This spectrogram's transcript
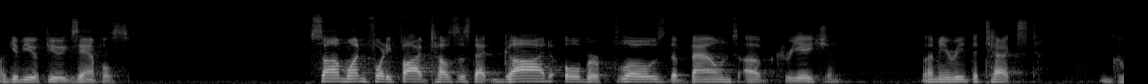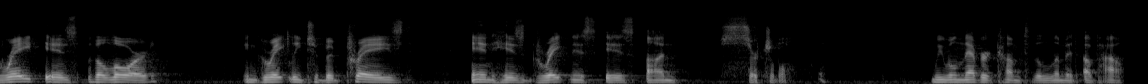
I'll give you a few examples. Psalm 145 tells us that God overflows the bounds of creation. Let me read the text. Great is the Lord, and greatly to be praised, and his greatness is unsearchable. We will never come to the limit of how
